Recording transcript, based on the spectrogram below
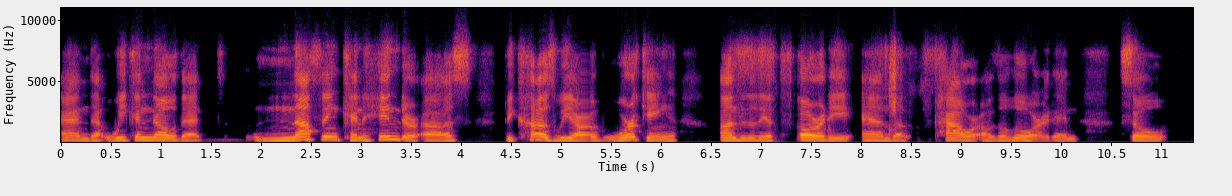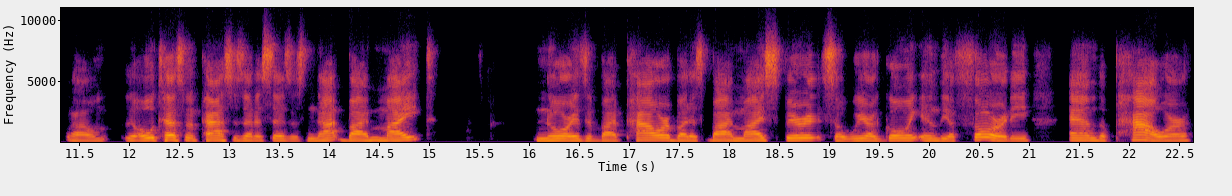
and that we can know that nothing can hinder us because we are working under the authority and the power of the Lord. And so um, the Old Testament passage that it says it's not by might nor is it by power, but it's by my spirit. So we are going in the authority and the power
